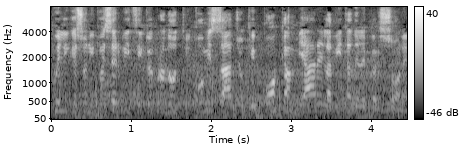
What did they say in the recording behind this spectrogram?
quelli che sono i tuoi servizi, i tuoi prodotti, il tuo messaggio che può cambiare la vita delle persone.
